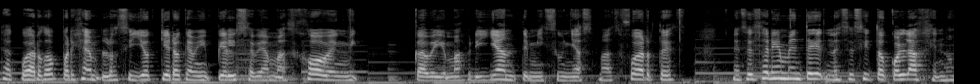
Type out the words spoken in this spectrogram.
¿De acuerdo? Por ejemplo, si yo quiero que mi piel se vea más joven, mi cabello más brillante, mis uñas más fuertes, necesariamente necesito colágeno.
